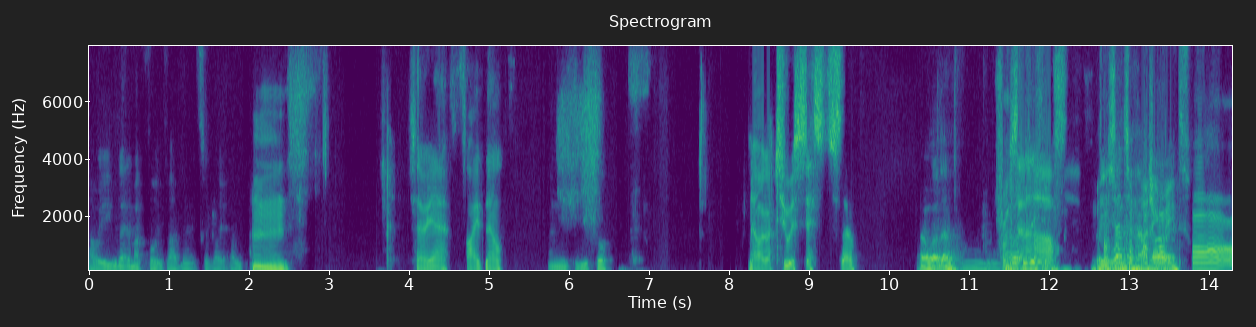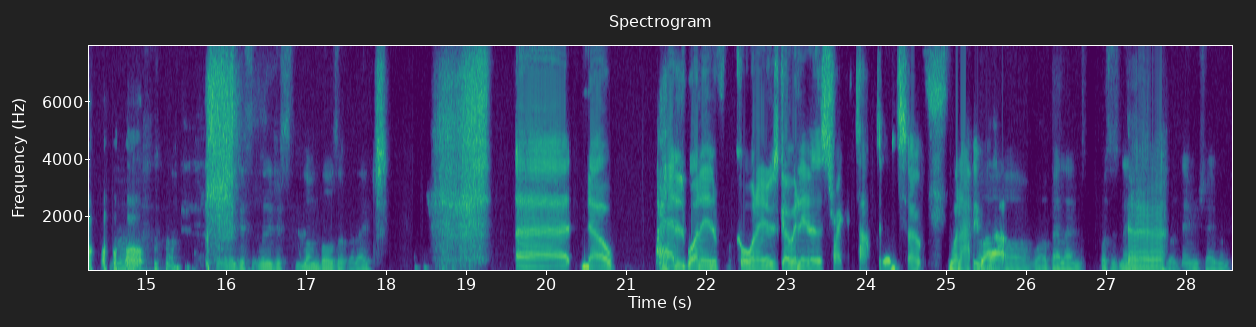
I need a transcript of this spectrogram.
Oh, you let them have 45 minutes of like hope. Hmm. So yeah, five 0 And did you score? No, I got two assists though Oh, well done. Ooh. from centre position. half. You centre half. Greens. Oh. were, they just, were they just long balls up, were they? Uh, no, I headed one in from a corner. It was going in, and the striker tapped it in. So, wasn't happy about that. Oh, what a bell end. What's his name? Uh, what name is Shaman?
